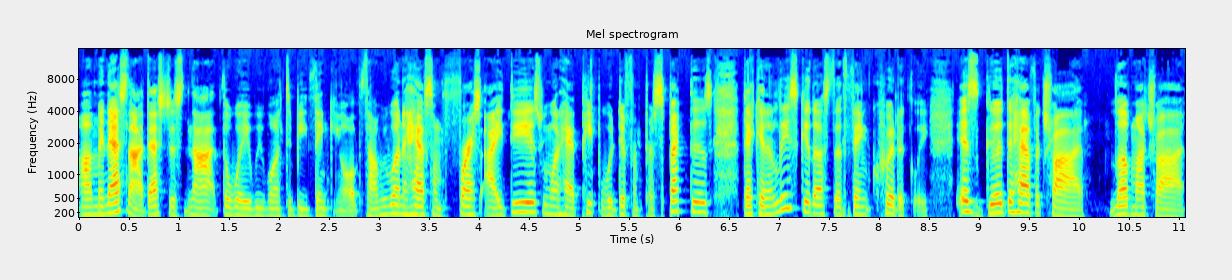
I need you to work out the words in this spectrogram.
Um, and that's not, that's just not the way we want to be thinking all the time. We want to have some fresh ideas. We want to have people with different perspectives that can at least get us to think critically. It's good to have a tribe. Love my tribe.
